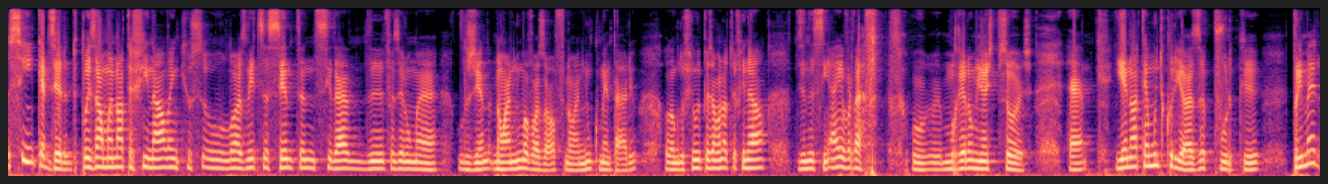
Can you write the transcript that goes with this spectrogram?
Sim, quer dizer, depois há uma nota final em que o, o Loznitz a necessidade de fazer uma legenda, não há nenhuma voz off, não há nenhum comentário ao longo do filme, e depois há uma nota final dizendo assim, ah, é verdade, morreram milhões de pessoas. Uh, e a nota é muito curiosa porque, primeiro,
